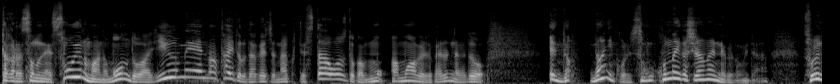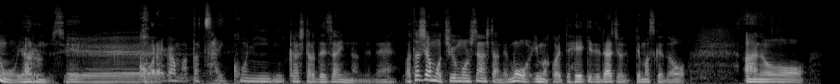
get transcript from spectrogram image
だからそのねそういうのもあのモンドは有名なタイトルだけじゃなくて「スター・ウォーズ」とかモモアベルとかやるんだけどえな何これ？そこんな映画知らないんだけどみたいな。そういうのもやるんですよ。これがまた最高に生かしたデザインなんでね。私はもう注文してましたんでもう今こうやって平気でラジオで言ってますけどあのー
